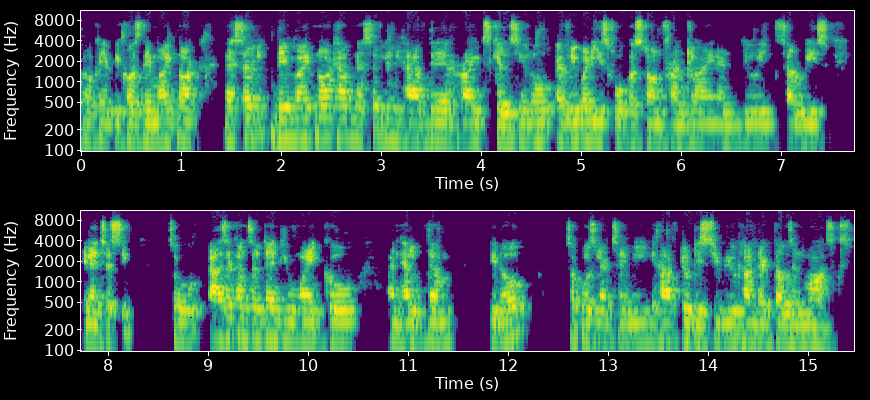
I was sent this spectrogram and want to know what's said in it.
Okay, because they might not necessarily they might not have necessarily have their right skills. You know, everybody is focused on frontline and doing service in HSE. So as a consultant, you might go and help them. You know, suppose let's say we have to distribute hundred thousand masks.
